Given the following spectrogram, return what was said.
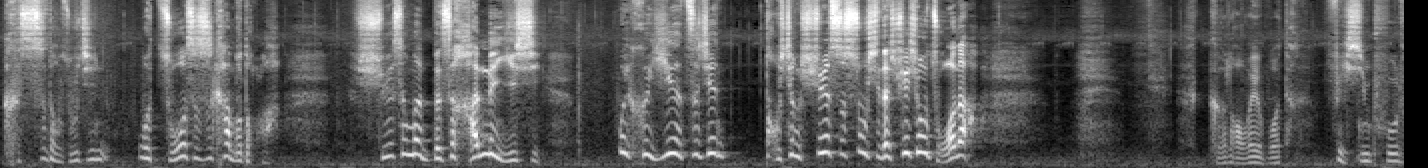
可事到如今，我着实是看不懂了。学生们本是寒门一系，为何一夜之间倒像薛氏宿系的薛修卓呢？阁老为我等费心铺路，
